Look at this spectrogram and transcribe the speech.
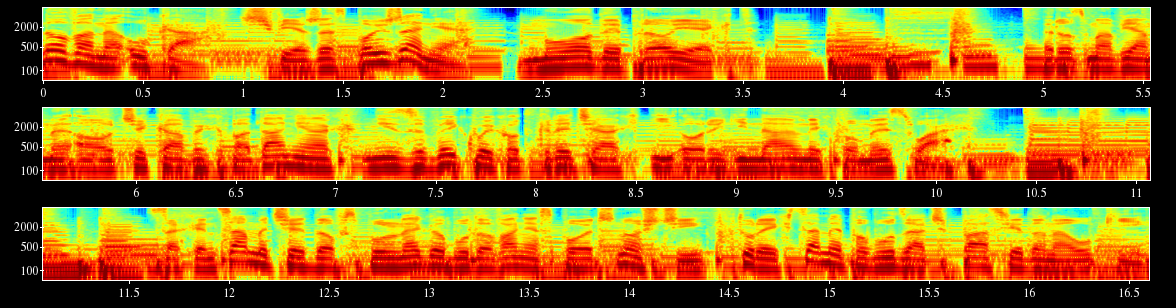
Nowa nauka, świeże spojrzenie, młody projekt. Rozmawiamy o ciekawych badaniach, niezwykłych odkryciach i oryginalnych pomysłach. Zachęcamy Cię do wspólnego budowania społeczności, w której chcemy pobudzać pasję do nauki.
